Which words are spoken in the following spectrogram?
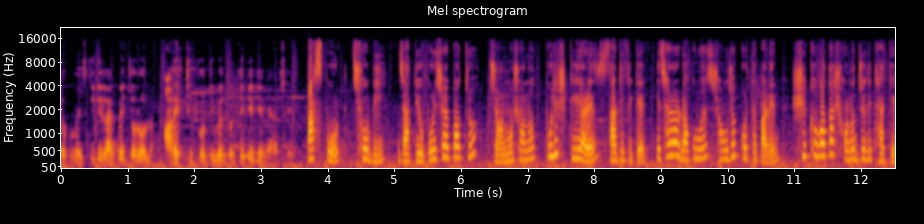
ডকুমেন্টস কি কি লাগবে চলুন আরেকটি প্রতিবেদন থেকে জেনে আসি। পাসপোর্ট ছবি জাতীয় পরিচয়পত্র জন্ম সনদ পুলিশ ক্লিয়ারেন্স সার্টিফিকেট এছাড়াও ডকুমেন্টস সংযোগ করতে পারেন। শিক্ষকতা সনদ যদি থাকে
